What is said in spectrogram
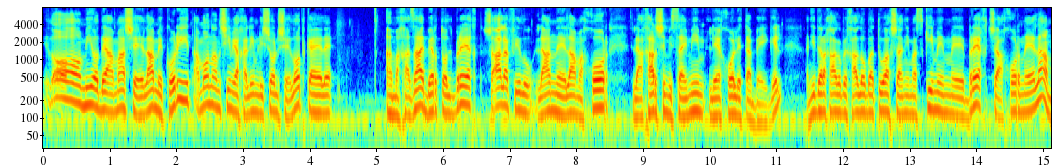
היא לא מי יודע מה שאלה מקורית, המון אנשים יכולים לשאול שאלות כאלה. המחזאי ברטולד ברכט שאל אפילו לאן נעלם החור לאחר שמסיימים לאכול את הבייגל. אני דרך אגב בכלל לא בטוח שאני מסכים עם אה, ברכט שהחור נעלם.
